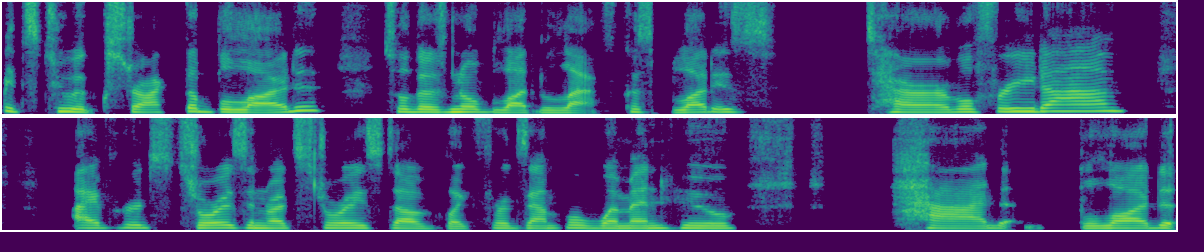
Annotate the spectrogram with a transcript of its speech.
It's to extract the blood. So, there's no blood left because blood is terrible for you to have. I've heard stories and read stories of, like, for example, women who had blood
